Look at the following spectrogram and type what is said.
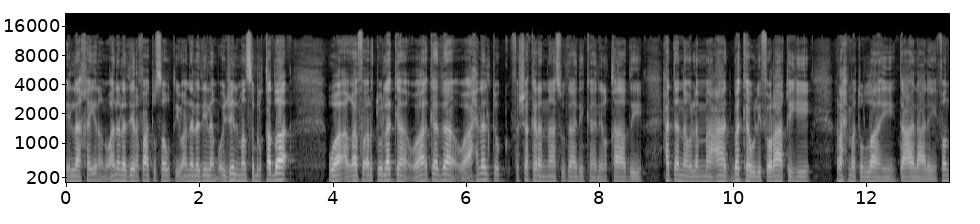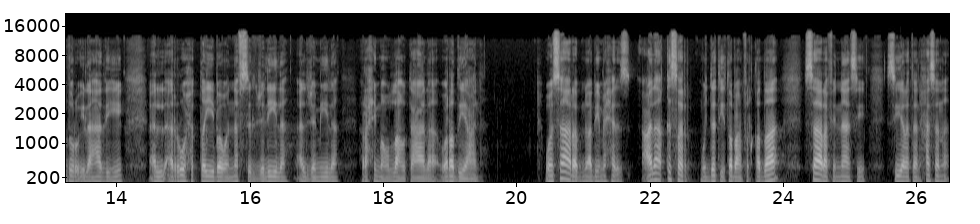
إلا خيرا وأنا الذي رفعت صوتي وأنا الذي لم أجل منصب القضاء. وغفرت لك وكذا وأحللتك فشكر الناس ذلك للقاضي حتى أنه لما عاد بكوا لفراقه رحمة الله تعالى عليه. فانظروا إلى هذه الروح الطيبة والنفس الجليلة الجميلة رحمه الله تعالى ورضي عنه. وسار ابن أبي محرز على قصر مدته طبعا في القضاء سار في الناس سيرة حسنة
